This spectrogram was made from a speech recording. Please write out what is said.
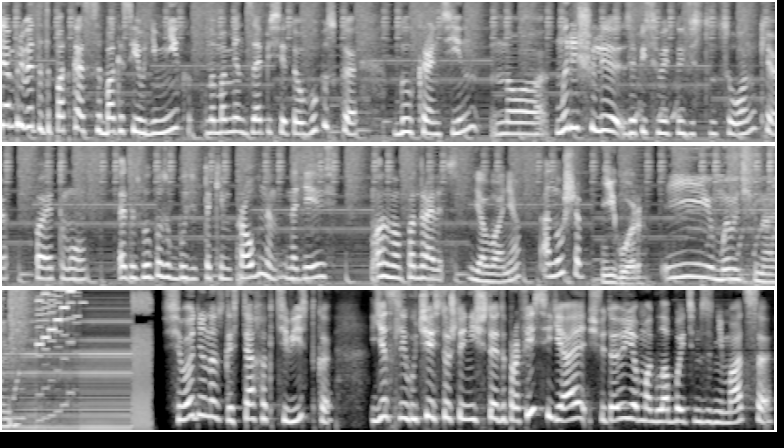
Всем привет, это подкаст «Собака съев дневник». На момент записи этого выпуска был карантин, но мы решили записывать на дистанционке, поэтому этот выпуск будет таким пробным. Надеюсь, он вам понравится. Я Ваня. Ануша. Егор. И мы начинаем. Сегодня у нас в гостях активистка. Если учесть то, что я не считаю это профессией, я считаю, я могла бы этим заниматься,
